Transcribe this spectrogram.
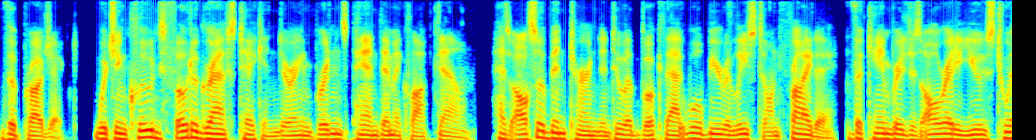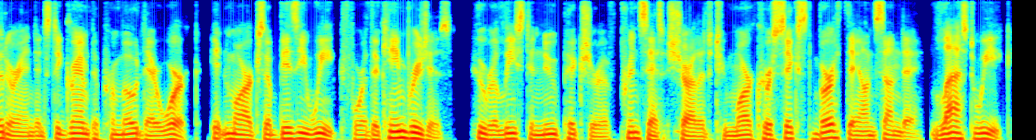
The project, which includes photographs taken during Britain's pandemic lockdown, has also been turned into a book that will be released on Friday. The Cambridges already use Twitter and Instagram to promote their work. It marks a busy week for the Cambridges, who released a new picture of Princess Charlotte to mark her sixth birthday on Sunday. Last week,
